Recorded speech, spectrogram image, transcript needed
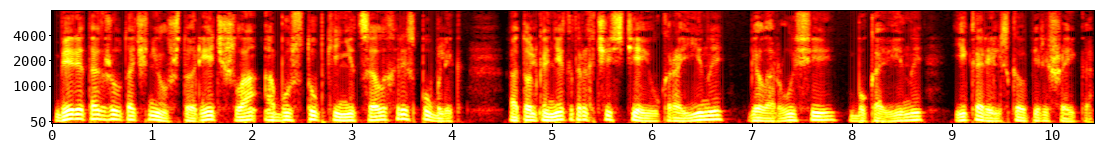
Берия также уточнил, что речь шла об уступке не целых республик, а только некоторых частей Украины, Белоруссии, Буковины и Карельского перешейка.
